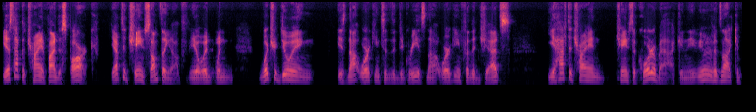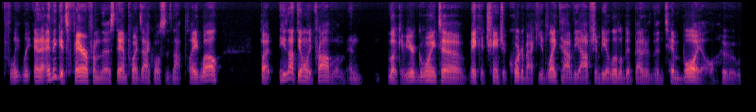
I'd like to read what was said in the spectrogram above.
you just have to try and find a spark. You have to change something up. You know, when when what you're doing is not working to the degree it's not working for the Jets you have to try and change the quarterback. And even if it's not completely, and I think it's fair from the standpoint Zach Wilson's not played well, but he's not the only problem. And look, if you're going to make a change at quarterback, you'd like to have the option be a little bit better than Tim Boyle, who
